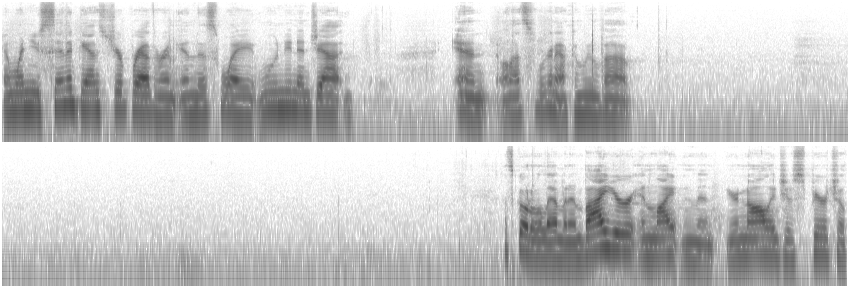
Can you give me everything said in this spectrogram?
And when you sin against your brethren in this way, wounding and ja- and well, that's we're going to have to move up. Let's go to 11. And by your enlightenment, your knowledge of spiritual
